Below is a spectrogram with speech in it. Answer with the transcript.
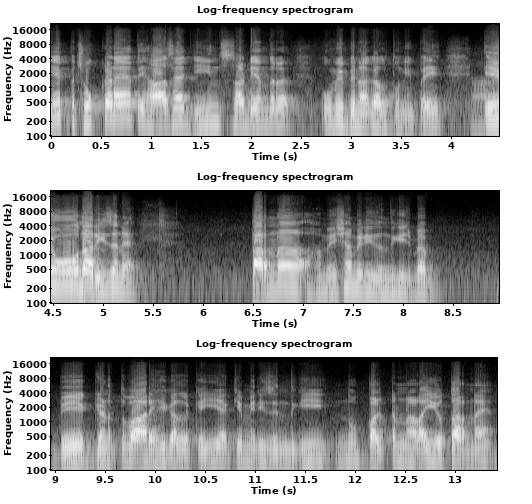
ਇਹ ਪਿਛੋਕੜ ਹੈ ਇਤਿਹਾਸ ਹੈ ਜੀਨਸ ਸਾਡੇ ਅੰਦਰ ਉਵੇਂ ਬਿਨਾਂ ਗੱਲ ਤੋਂ ਨਹੀਂ ਪਏ। ਇਹ ਉਹਦਾ ਰੀਜ਼ਨ ਹੈ। ਧਰਨਾ ਹਮੇਸ਼ਾ ਮੇਰੀ ਜ਼ਿੰਦਗੀ 'ਚ ਮੈਂ ਬੇਗਿਣਤ ਵਾਰ ਇਹ ਗੱਲ ਕਹੀ ਹੈ ਕਿ ਮੇਰੀ ਜ਼ਿੰਦਗੀ ਨੂੰ ਪਲਟਣ ਵਾਲਾ ਹੀ ਉਹ ਧਰਨਾ ਹੈ।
